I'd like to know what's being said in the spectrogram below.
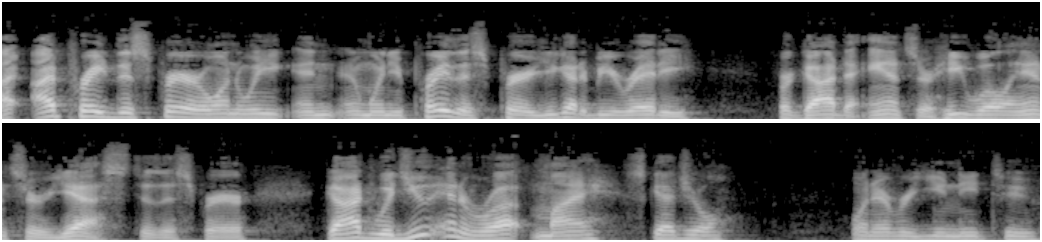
I, I prayed this prayer one week, and, and when you pray this prayer, you got to be ready for God to answer. He will answer yes to this prayer. God, would you interrupt my schedule whenever you need to?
